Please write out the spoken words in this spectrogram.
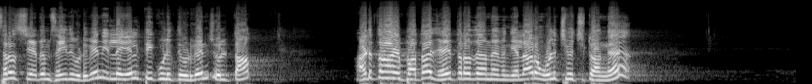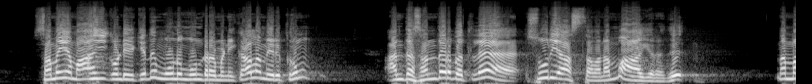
சிரச்சேதம் செய்து விடுவேன் இல்லை எழுத்தி குளித்து விடுவேன் சொல்லிட்டான். அடுத்த நாள் பார்த்தா ஜெயத்ரதன் இவங்க எல்லாரும் ஒழிச்சு வச்சுட்டாங்க. சமயம் ஆகி கொண்டிருக்கிறது மூணு மூன்றரை மணி காலம் இருக்கும். அந்த சந்தர்ப்பத்தில் சூரியாஸ்தமனம் ஆகிறது. நம்ம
